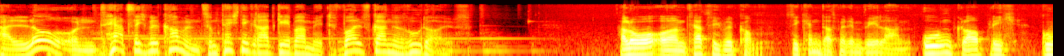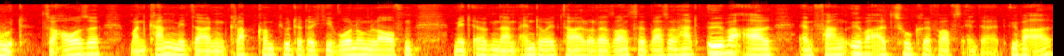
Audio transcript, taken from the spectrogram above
Hallo und herzlich willkommen zum Technikratgeber mit Wolfgang Rudolf. Hallo und herzlich willkommen. Sie kennen das mit dem WLAN. Unglaublich gut. Zu Hause, man kann mit seinem Klappcomputer durch die Wohnung laufen, mit irgendeinem Android-Teil oder sonst etwas und hat überall Empfang, überall Zugriff aufs Internet. Überall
